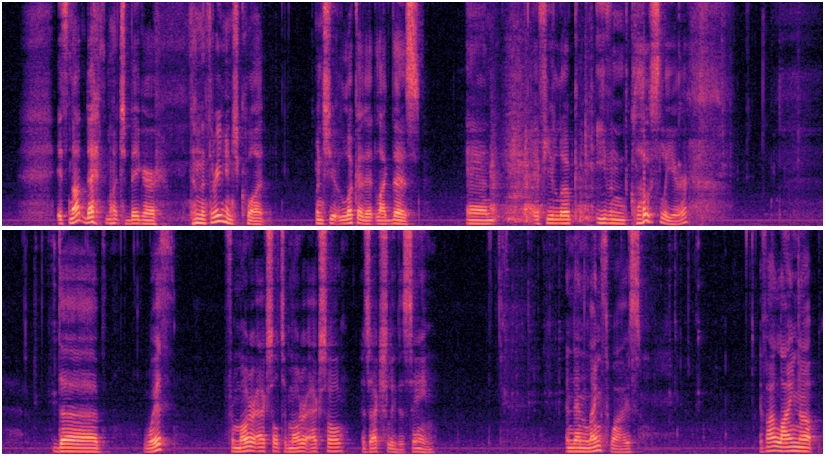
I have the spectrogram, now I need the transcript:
it's not that much bigger than the 3 inch quad once you look at it like this. And if you look even closelier, the width from motor axle to motor axle is actually the same. And then lengthwise, if I line up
